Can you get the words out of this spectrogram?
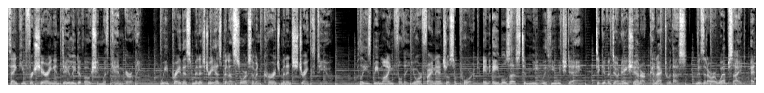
Thank you for sharing in daily devotion with Ken Gurley. We pray this ministry has been a source of encouragement and strength to you. Please be mindful that your financial support enables us to meet with you each day. To give a donation or connect with us, visit our website at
